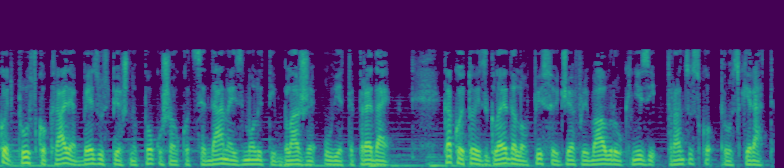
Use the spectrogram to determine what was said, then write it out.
koji od pruskog kralja bezuspješno pokušao kod Sedana izmoliti blaže uvjete predaje. Kako je to izgledalo, opisuje Jeffrey Bauer u knjizi Francusko-pruski rat.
